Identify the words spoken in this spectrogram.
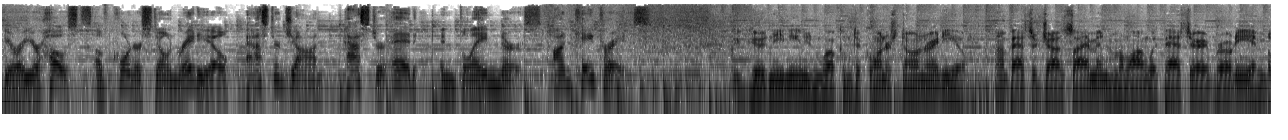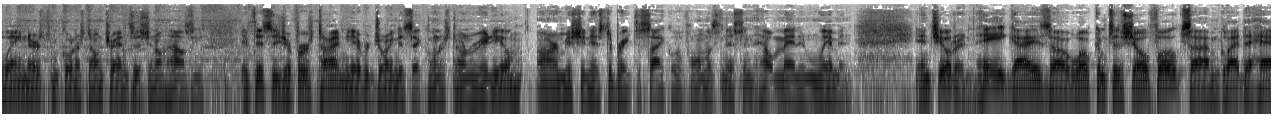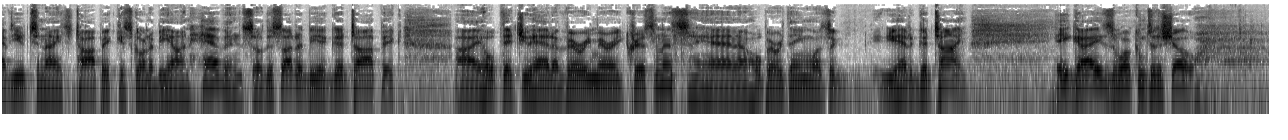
here are your hosts of Cornerstone Radio, Pastor John, Pastor Ed, and Blaine Nurse on K Praise. Good evening and welcome to Cornerstone Radio. I'm Pastor John Simon. I'm along with Pastor Ed Brody and Blaine Nurse from Cornerstone Transitional Housing. If this is your first time you ever joined us at Cornerstone Radio, our mission is to break the cycle of homelessness and help men and women and children. Hey guys, uh, welcome to the show, folks. I'm glad to have you. Tonight's topic is going to be on heaven, so this ought to be a good topic. I hope that you had a very merry Christmas, and I hope everything was a you had a good time. Hey guys, welcome to the show.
